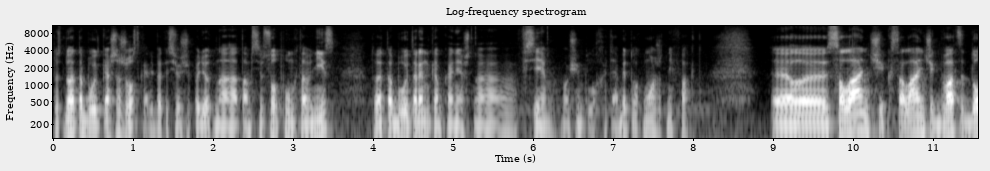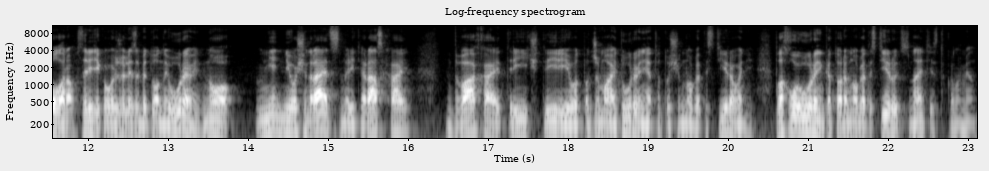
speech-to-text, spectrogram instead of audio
То есть, ну это будет, конечно, жестко, ребята. Если еще пойдет на там 700 пунктов вниз, то это будет рынком, конечно, всем очень плохо. Хотя биток может не факт. Саланчик, саланчик 20 долларов. Смотрите, какой железобетонный уровень. Но мне не очень нравится, смотрите, раз хай, 2 хай, 3, 4, и вот поджимает уровень, это очень много тестирований. Плохой уровень, который много тестируется, знаете, есть такой момент.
